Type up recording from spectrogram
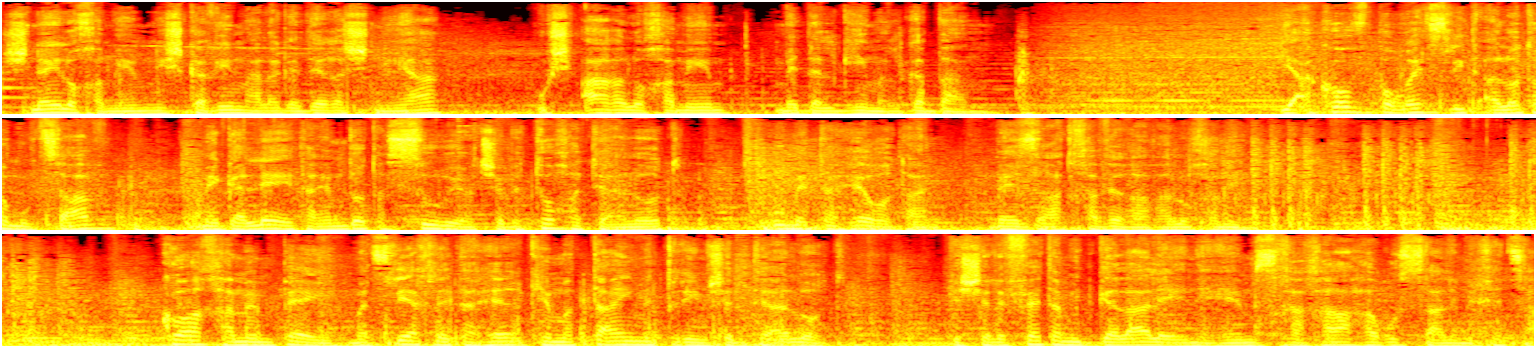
שני לוחמים נשכבים על הגדר השנייה, ושאר הלוחמים מדלגים על גבם. יעקב פורץ לתעלות המוצב, מגלה את העמדות הסוריות שבתוך התעלות, ומטהר אותן בעזרת חבריו הלוחמים. כוח המ"פ מצליח לטהר כ-200 מטרים של תעלות, כשלפתע מתגלה לעיניהם סככה הרוסה למחצה.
